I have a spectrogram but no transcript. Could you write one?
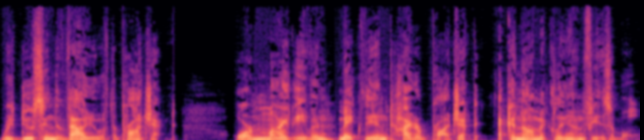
reducing the value of the project, or might even make the entire project economically unfeasible.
